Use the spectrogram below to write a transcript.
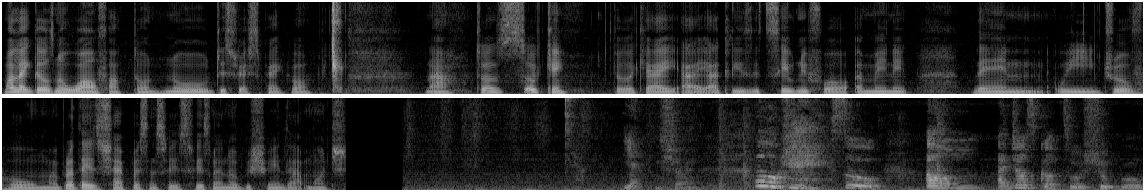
More like there was no wow factor no disrespect but nah. It was okay. It was okay. I, I at least it saved me for a minute then we drove home. My brother is a shy person so his face might not be showing that much. Yeah showing. Okay so um i just got to Osogbo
